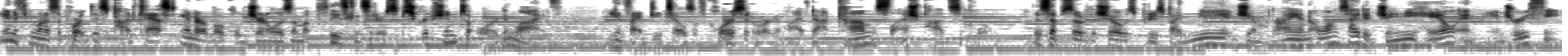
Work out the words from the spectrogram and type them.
And if you want to support this podcast and our local journalism, please consider a subscription to Oregon Live. You can find details, of course, at OregonLive.com slash pod support. This episode of the show was produced by me, Jim Ryan, alongside Jamie Hale and Andrew Thien.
